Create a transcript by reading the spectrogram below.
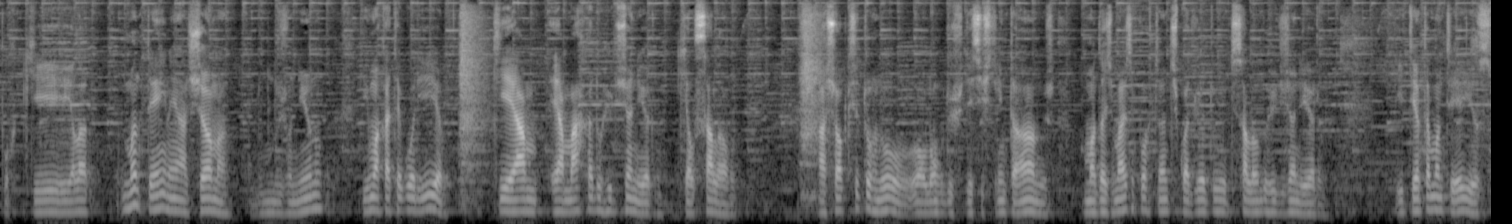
porque ela mantém né, a chama do mundo junino e uma categoria que é a, é a marca do Rio de Janeiro, que é o salão. A Choque se tornou, ao longo dos, desses 30 anos, uma das mais importantes quadrilhas do, de salão do Rio de Janeiro, e tenta manter isso.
